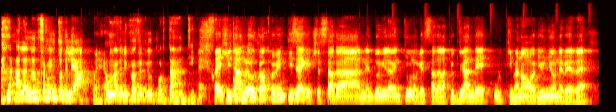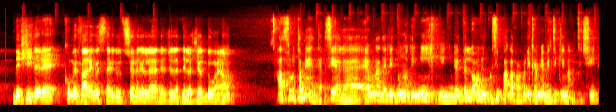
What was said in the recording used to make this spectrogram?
all'annalzamento delle acque, è una delle cose più importanti. Eh, stai citando COP26 che c'è stata nel 2021, che è stata la più grande ultima no, riunione per decidere come fare questa riduzione del, del, della CO2, no? Assolutamente, sì, è delle, uno dei meeting dell'ONU in cui si parla proprio di cambiamenti climatici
